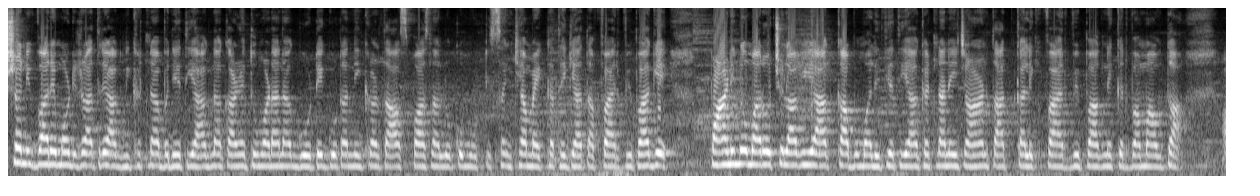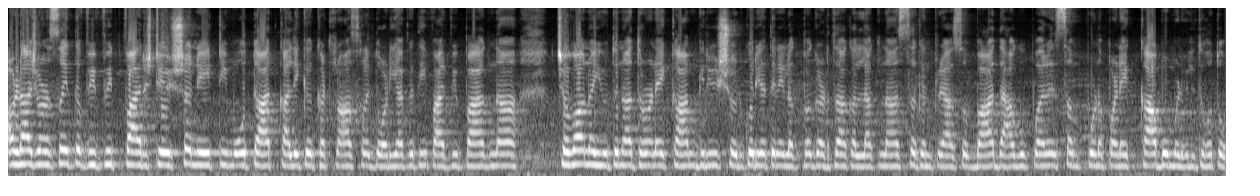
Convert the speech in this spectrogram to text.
શનિવારે મોડી રાત્રે આગની ઘટના બની હતી. આગના કારણે ધુમાડાના ગોટે ગોટા નીકળતા આસપાસના લોકો મોટી સંખ્યામાં એકઠા થઈ ગયા હતા. ફાયર વિભાગે પાણીનો મારો ચલાવી આગ કાબૂમાં લીધી હતી. આ ઘટનાની જાણ તાત્કાલિક ફાયર વિભાગને કરવામાં આવતા અડાજણ સહિત વિવિધ ફાયર સ્ટેશનની ટીમો તાત્કાલિક ઘટના સ્થળે દોડી આવી હતી. ફાયર વિભાગના જવાનો યુદ્ધના ધોરણે કામગીરી શરૂ કરી હતી અને લગભગ અડધા કલાકના સઘન પ્રયાસો બાદ આગ ઉપર સંપૂર્ણપણે કાબુ મેળવી લીધો હતો.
